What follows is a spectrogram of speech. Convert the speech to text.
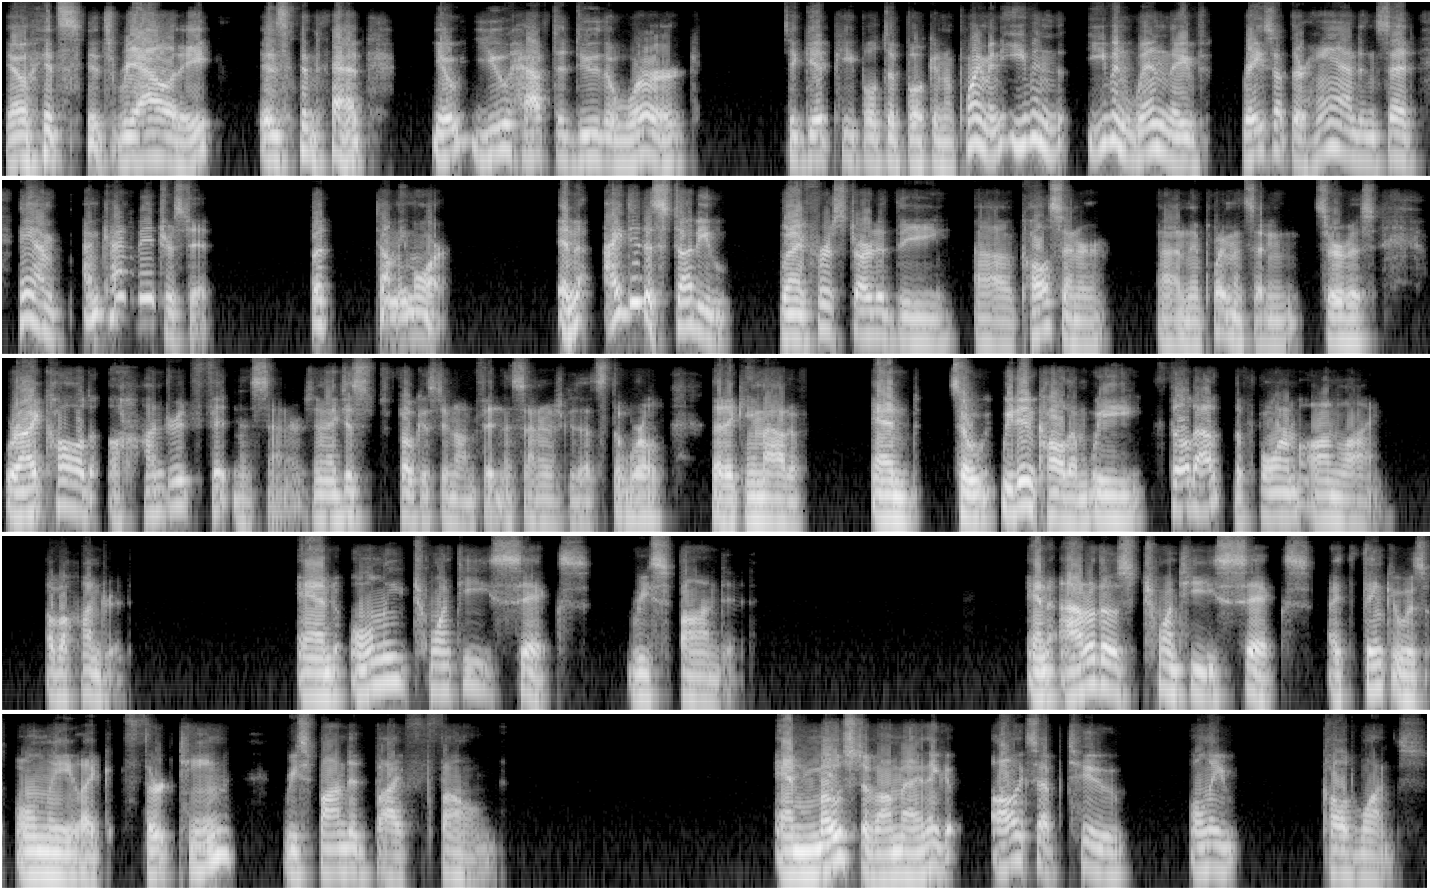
You know, it's it's reality is that you know you have to do the work to get people to book an appointment, even even when they've raised up their hand and said, "Hey, I'm I'm kind of interested," but tell me more. And I did a study when I first started the uh, call center uh, and the appointment setting service, where I called a hundred fitness centers, and I just focused in on fitness centers because that's the world that I came out of. And so we didn't call them; we filled out the form online of a hundred, and only twenty six responded. And out of those 26, I think it was only like 13 responded by phone. And most of them, I think all except two, only called once.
